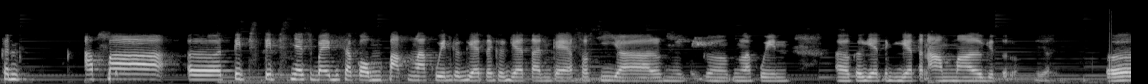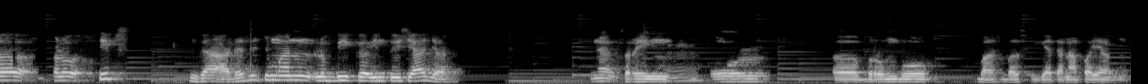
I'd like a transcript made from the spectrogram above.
Kan apa eh, tips-tipsnya supaya bisa kompak ngelakuin kegiatan-kegiatan kayak sosial, ng- ng- ngelakuin eh, kegiatan-kegiatan amal gitu loh. Eh, kalau tips nggak ada sih, cuman lebih ke intuisi aja. Maksudnya sering Hmm. full eh, berembuk, bahas-bahas kegiatan apa yang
